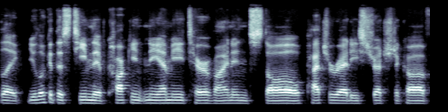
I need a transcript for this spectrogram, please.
like you look at this team, they have Kotkaniemi, Teravainen, Staal, Pacioretty, Svechnikov,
